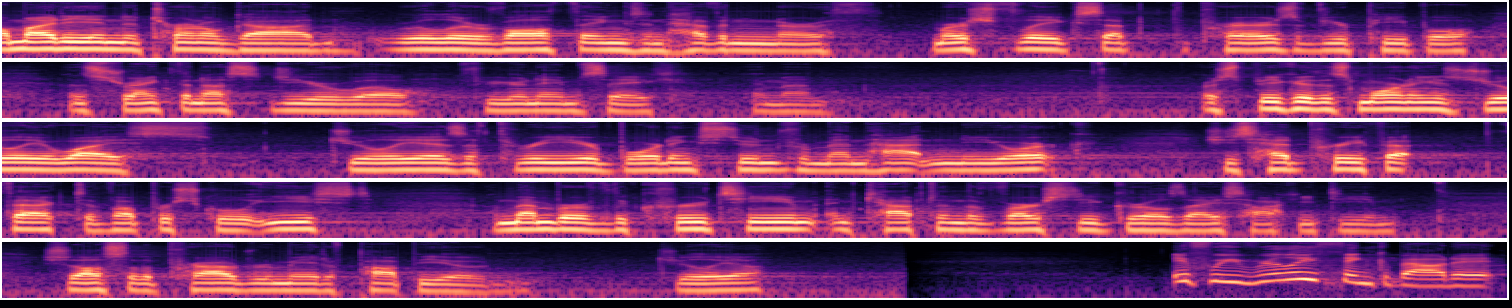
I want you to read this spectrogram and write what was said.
Almighty and eternal God, ruler of all things in heaven and earth, mercifully accept the prayers of your people and strengthen us to do your will. For your name's sake, amen. Our speaker this morning is Julia Weiss. Julia is a three year boarding student from Manhattan, New York. She's head prefect of Upper School East, a member of the crew team, and captain of the varsity girls ice hockey team. She's also the proud roommate of Poppy Oden. Julia? If we really think about it,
